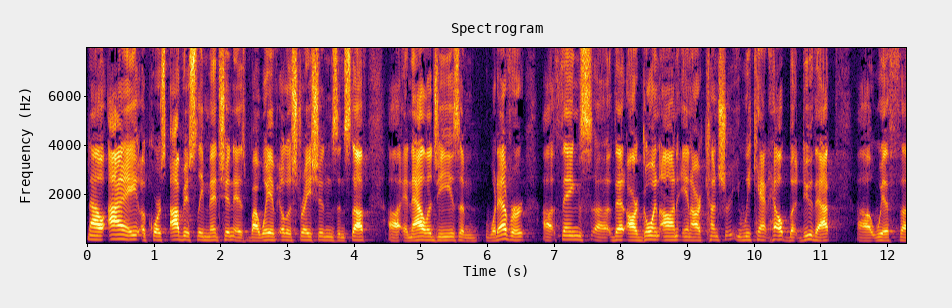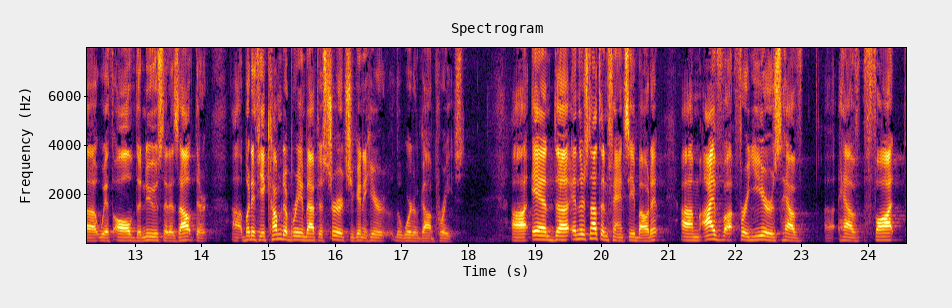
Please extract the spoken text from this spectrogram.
Now, I, of course, obviously mention as by way of illustrations and stuff, uh, analogies and whatever, uh, things uh, that are going on in our country. We can't help but do that uh, with, uh, with all the news that is out there. Uh, but if you come to Berean Baptist Church, you're going to hear the Word of God preached. and, and there's nothing fancy about it. Um, I've, for years, have uh, have fought,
